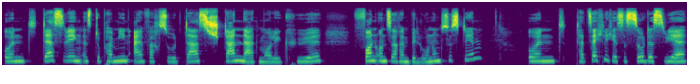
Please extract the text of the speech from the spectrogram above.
Und deswegen ist Dopamin einfach so das Standardmolekül von unserem Belohnungssystem. Und tatsächlich ist es so, dass wir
